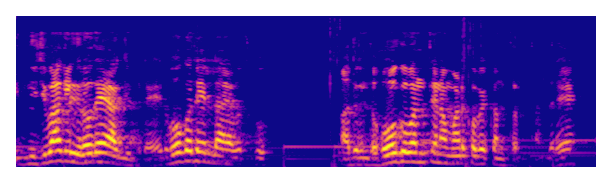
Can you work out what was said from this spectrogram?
ಇದು ನಿಜವಾಗ್ಲೂ ಇರೋದೇ ಆಗಿದ್ರೆ ಇದು ಹೋಗೋದೇ ಇಲ್ಲ ಯಾವತ್ತಿಗೂ. ಅದರಿಂದ ಹೋಗುವಂತೆ ನಾವು ಮಾಡ್ಕೋಬೇಕಂತಂದ್ರೆ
